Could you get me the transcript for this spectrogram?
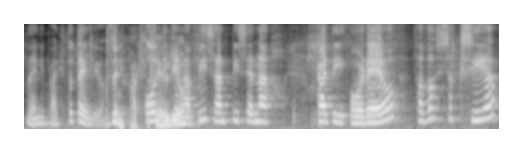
Δεν υπάρχει το τέλειο. Δεν υπάρχει το Ό,τι τέλειο. Ό,τι και να πεις, αν πεις ένα, κάτι ωραίο, θα δώσεις αξία,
